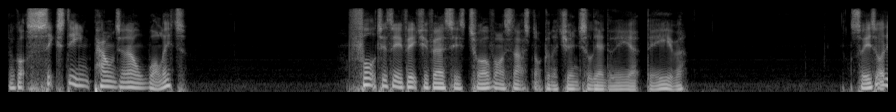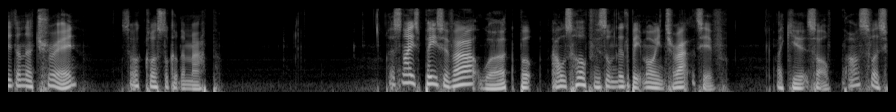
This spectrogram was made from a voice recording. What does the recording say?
We've got £16 in our wallet. 43 victory versus 12. Obviously, that's not going to change till the end of the day either. So he's already done a train. So a close look at the map. It's a nice piece of artwork, but I was hoping for something a little bit more interactive. Like your sort of, I suppose,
